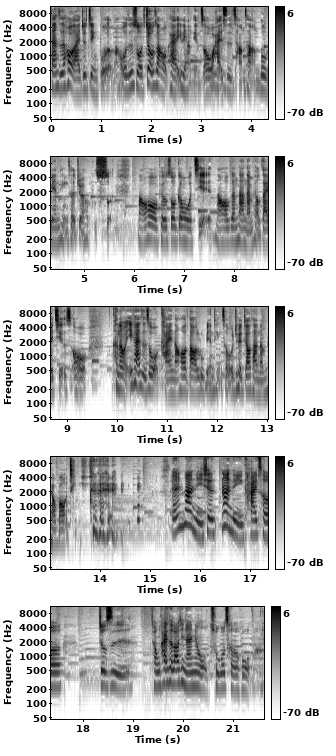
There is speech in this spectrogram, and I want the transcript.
但是后来就进步了嘛。我是说，就算我开一两年之后，我还是常常路边停车觉得很不顺。然后比如说跟我姐，然后跟她男朋友在一起的时候，可能一开始是我开，然后到路边停车，我就会叫她男朋友帮我停。哎、那你现，那你开车就是从开车到现在，你有出过车祸吗？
